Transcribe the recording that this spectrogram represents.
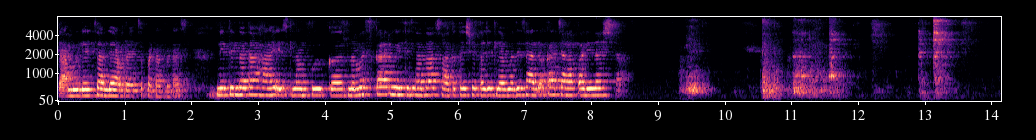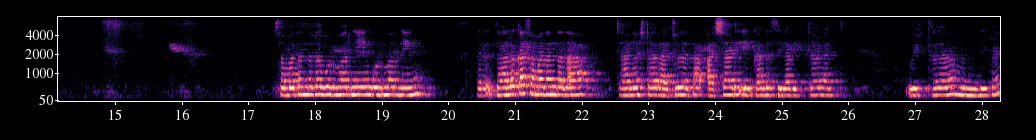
त्यामुळे चाललंय आवरायचं पटापटाच नितीन दादा हाय इस्लामपूरकर. नमस्कार नितीन दादा स्वागत आहे श्वेताजीत लाईव्हमध्ये झालं का चहा पाणी नाश्ता? समाधान दादा गुड मॉर्निंग गुड मॉर्निंग तर झालं का समाधान दादा? छान नाश्ता राजू दादा आषाढी एकादशीला विठ्ठल विठ्ठला म्हणजे काय?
